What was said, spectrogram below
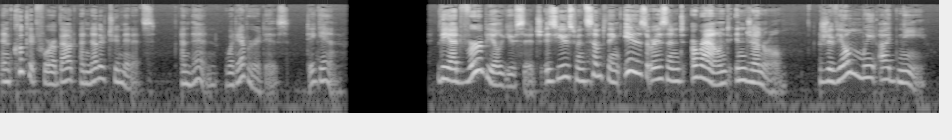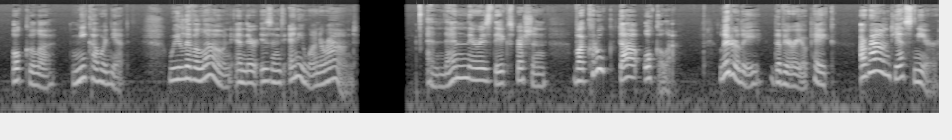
and cook it for about another two minutes and then, whatever it is, dig in. The adverbial usage is used when something is or isn't around in general. Живем мы одни, около никого нет. We live alone and there isn't anyone around. And then there is the expression вокруг да около, literally the very opaque, around yes near.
